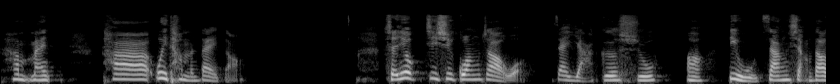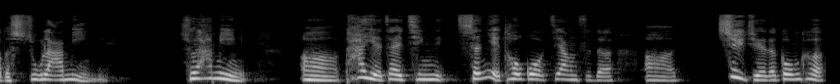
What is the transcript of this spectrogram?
他蛮他为他们代祷。神又继续光照我，在雅歌书啊、第五章想到的苏拉密女，苏拉密女，啊、她也在经历，神也透过这样子的啊、拒绝的功课，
